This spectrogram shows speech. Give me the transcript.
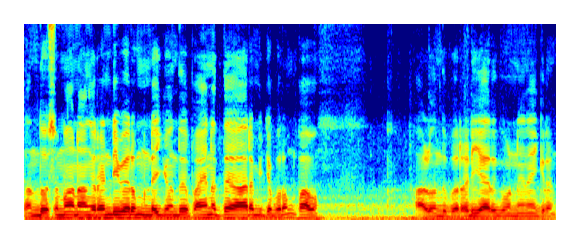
சந்தோஷமாக நாங்கள் ரெண்டு பேரும் இன்றைக்கு வந்து பயணத்தை ஆரம்பிக்க போகிறோம் பாவம். ஆள் வந்து இப்போ ரெடியாக இருக்கும்னு நினைக்கிறேன்.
